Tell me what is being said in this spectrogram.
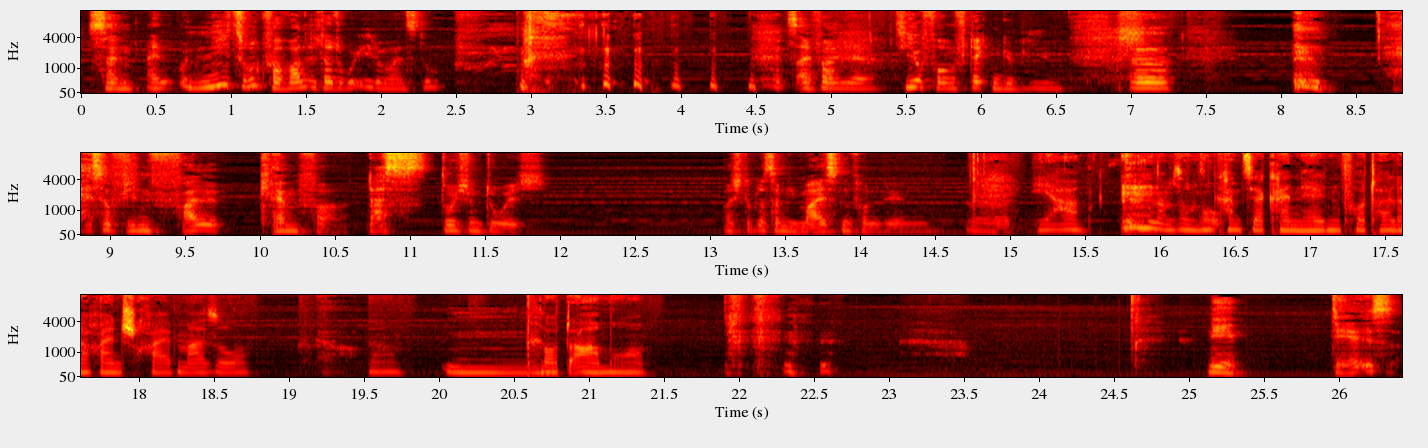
Das ist ein, ein nie zurückverwandelter Druide, meinst du? ist einfach in der Tierform stecken geblieben. Äh, er ist auf jeden Fall Kämpfer. Das durch und durch. Ich glaube, das haben die meisten von denen. Äh, Ja, ansonsten Oh. kannst du ja keinen Heldenvorteil da reinschreiben, also ja, mh, Plot Armor. nee, der ist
